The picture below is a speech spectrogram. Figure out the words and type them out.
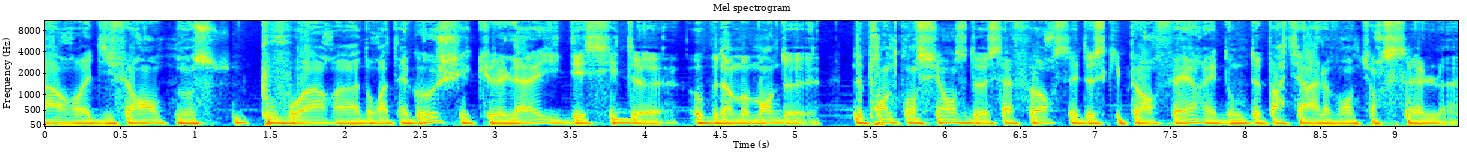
par euh, différents pouvoirs à droite à gauche et que là il décide euh, au bout d'un moment de, de prendre conscience de sa force et de ce qu'il peut en faire et donc de partir à l'aventure seul euh,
